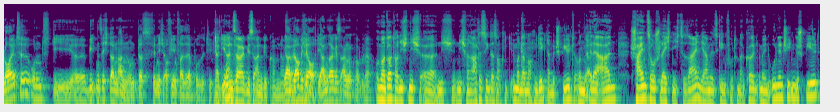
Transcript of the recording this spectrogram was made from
Leute und die äh, bieten sich dann an. Und das finde ich auf jeden Fall sehr positiv. Ja, die Ansage ist angekommen. Ja, glaube ich auch. Die Ansage ist angekommen, ja. Und man sollte auch nicht, nicht, äh, nicht, nicht vernachlässigen, dass auch immer dann noch ein Gegner mitspielt. Und ja. LR Aalen scheint so schlecht nicht zu sein. Die haben jetzt gegen Fortuna Köln immerhin unentschieden gespielt.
